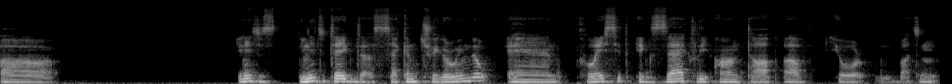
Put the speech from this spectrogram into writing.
uh, you need to you need to take the second trigger window and place it exactly on top of your button.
